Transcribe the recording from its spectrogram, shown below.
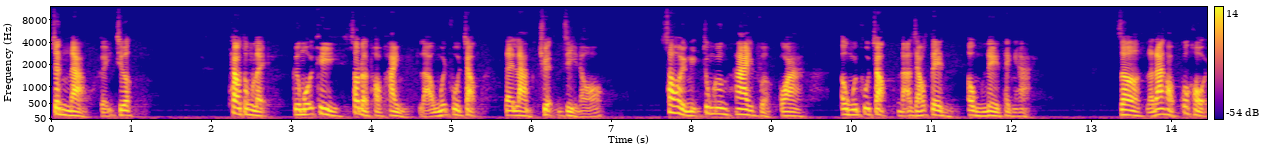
chân nào gãy trước. Theo thông lệ, cứ mỗi khi sau đợt họp hành là ông Nguyễn Phú Trọng lại làm chuyện gì đó. Sau hội nghị Trung ương 2 vừa qua, ông Nguyễn Phú Trọng đã giáo tên ông Lê Thanh Hải. Giờ là đang họp quốc hội,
